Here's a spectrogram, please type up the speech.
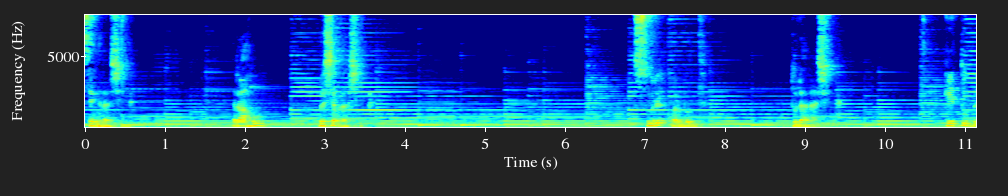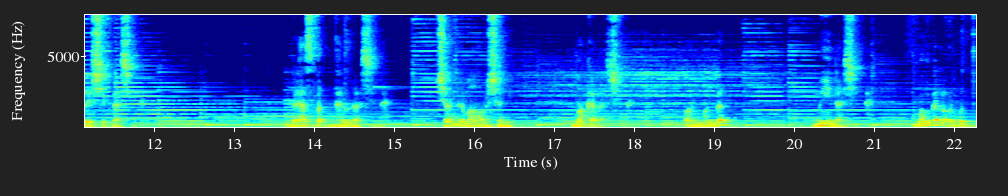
सिंह राशि में। राहु, वृषभ राशि में। सूर्य और बुद्ध तुला राशि में। केतु वृश्चिक राशि में। बृहस्पति धनु राशि में। चंद्रमा और शनि मकर राशि में। और मंगल, मीन राशि में। मंगल और बुद्ध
